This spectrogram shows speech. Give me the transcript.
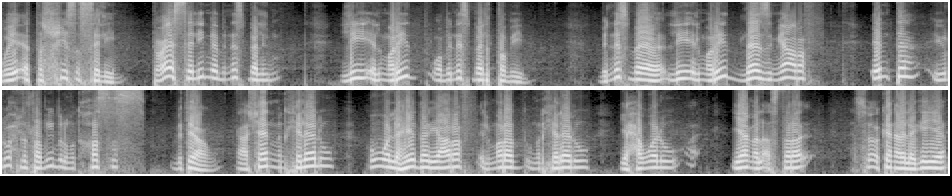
والتشخيص السليم. التوعية السليمة بالنسبة لل- للمريض وبالنسبة للطبيب. بالنسبة للمريض لازم يعرف إمتى يروح للطبيب المتخصص بتاعه عشان من خلاله هو اللي هيقدر يعرف المرض ومن خلاله يحوله يعمل قسطرة سواء كان علاجية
